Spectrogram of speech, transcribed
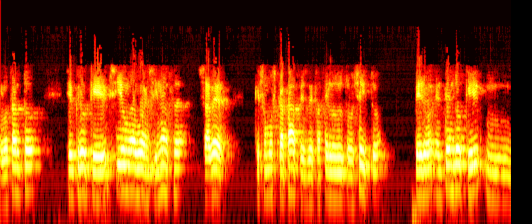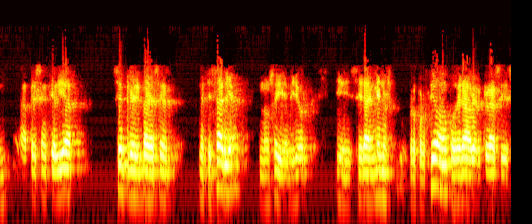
Por lo tanto, eu creo que si é unha boa ensinanza saber que somos capaces de facelo de outro xeito, pero entendo que mm, a presencialidade sempre vai a ser necesaria, non sei, a mellor eh, será en menos proporción, poderá haber clases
